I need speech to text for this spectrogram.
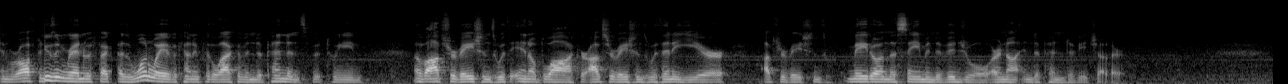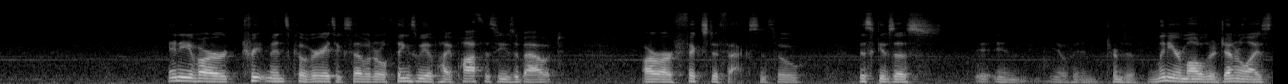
And we're often using random effect as one way of accounting for the lack of independence between of observations within a block or observations within a year, observations made on the same individual are not independent of each other. Any of our treatments, covariates, etc., things we have hypotheses about are our fixed effects. And so this gives us, in, you know, in terms of linear models or generalized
